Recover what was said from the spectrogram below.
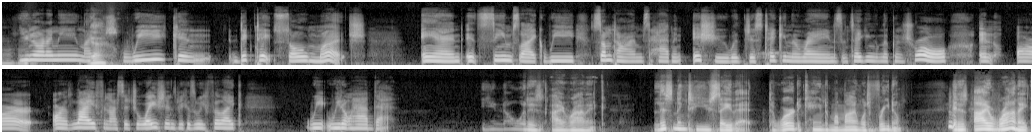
Mm-hmm. You know what I mean? Like yes. we can dictate so much and it seems like we sometimes have an issue with just taking the reins and taking the control in our our life and our situations because we feel like we we don't have that. You know what is ironic? Listening to you say that, the word that came to my mind was freedom. It is ironic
